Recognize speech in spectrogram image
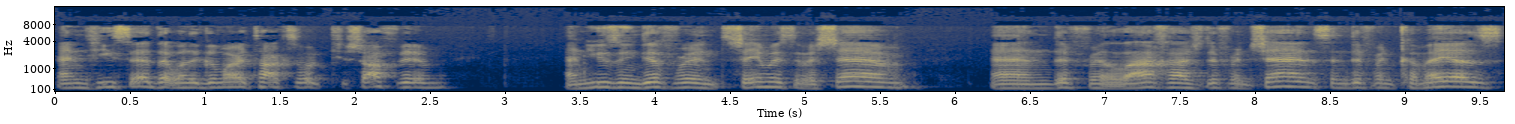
and he said that when the Gemara talks about Kishafim and using different Shemus of Hashem and different lachash, different chants and different kameyas,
